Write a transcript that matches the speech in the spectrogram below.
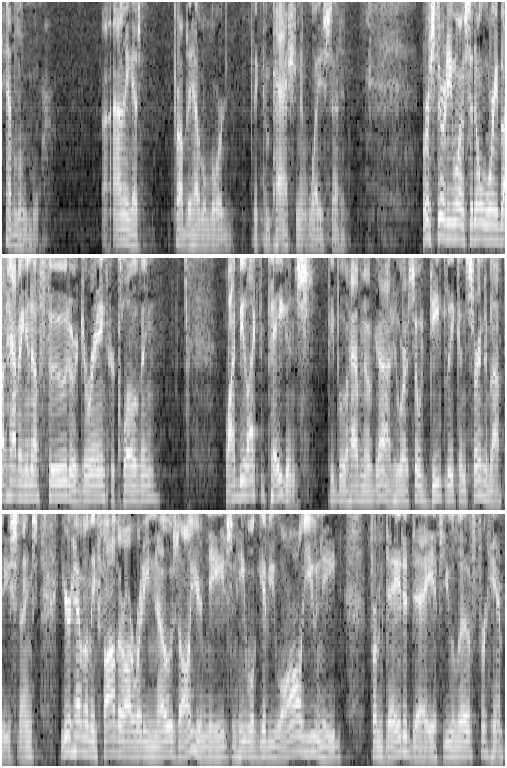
have a little more." I think that's probably how the Lord, the compassionate way, said it. Verse 31 So don't worry about having enough food or drink or clothing. Why be like the pagans, people who have no God, who are so deeply concerned about these things? Your heavenly Father already knows all your needs, and He will give you all you need from day to day if you live for Him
